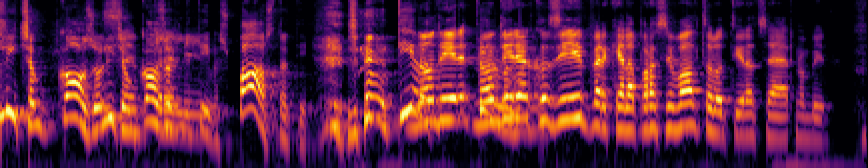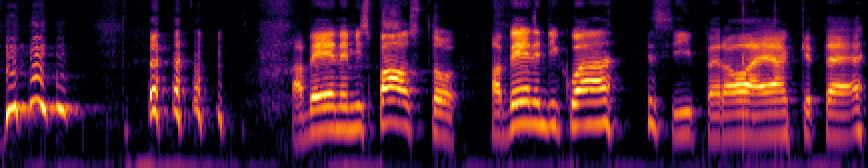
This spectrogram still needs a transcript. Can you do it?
lì c'è un coso, lì Sempre c'è un coso lì. spostati. tira, non dire, non dire così perché la prossima volta lo tira Chernobyl. Va bene, mi sposto. Va bene di qua? Sì, però è anche te.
